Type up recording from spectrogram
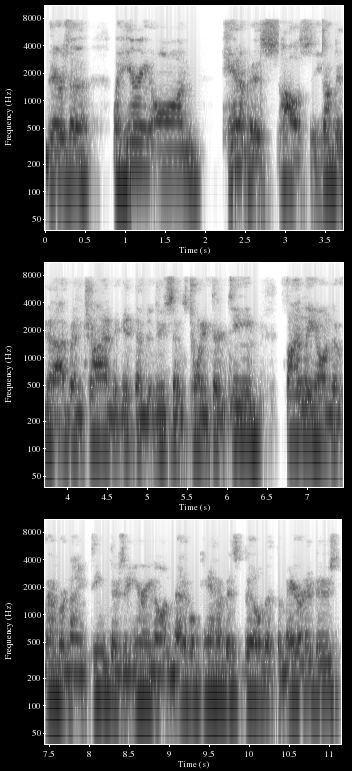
There's a, a hearing on cannabis policy, something that I've been trying to get them to do since 2013. Finally, on November 19th, there's a hearing on medical cannabis bill that the mayor introduced,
